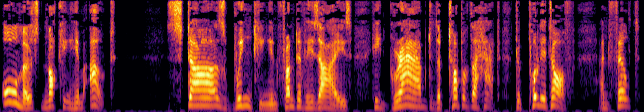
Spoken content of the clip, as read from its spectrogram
almost knocking him out. Stars winking in front of his eyes, he grabbed the top of the hat to pull it off, and felt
